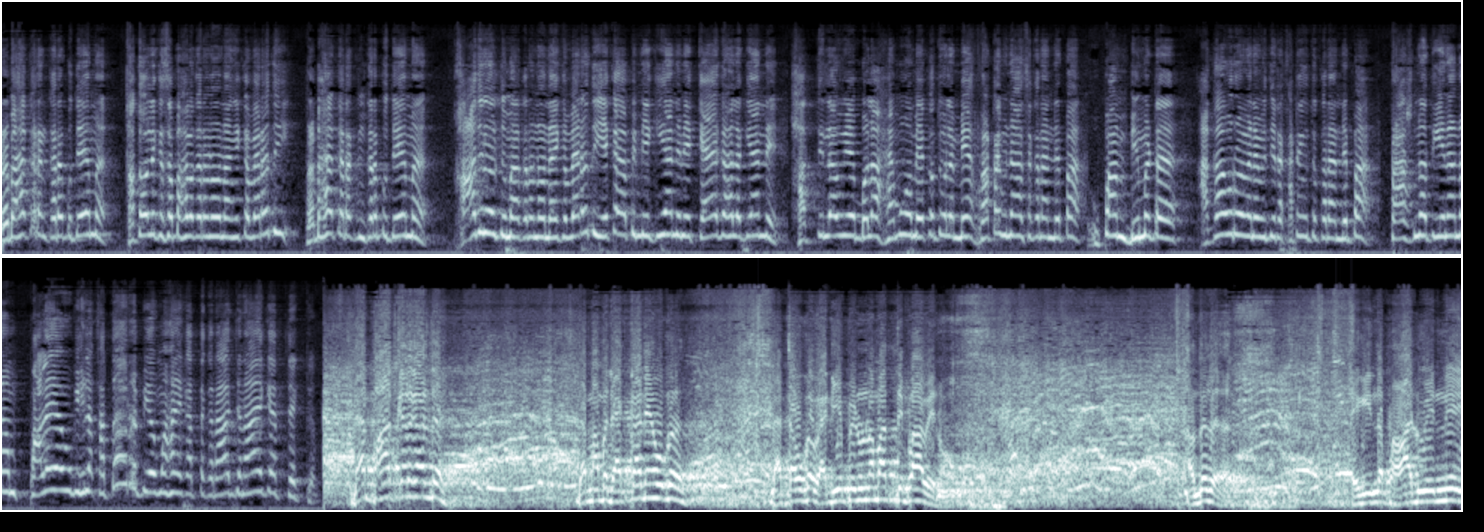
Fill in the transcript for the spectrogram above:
ප්‍රභාකරන් කරපු දේම කතෝලික සභාව කරනවා නම් ඒක වැරදි. ප්‍රභාකරන් කරපු දේම කාදිනල්තුමා කරනවා නම් ඒක වැරදි. ඒක අපි මේ කියන්නේ මේ කෑ ගහලා කියන්නේ හත්තිලව්වේ බොල හැමෝම එකතු වෙලා මේ රට විනාශ කරන්න එපා. උපම් බිමට අගෞරව වෙන විදිහට කටයුතු කරන්න එපා. ප්‍රශ්න තියෙනවා නම් ඵලයව ගිහිලා කතා කරපියව මහ එකත් එක්ක රාජ්‍ය නායකයත් එක්ක. දැන් පහත් කරගන්න. දැන් මම දැක්කනේ ඕක. නැත්නම් ඕක වැඩි පෙනුනමත් එපා වෙනවා. හොඳද? ඒකින්ද පාඩු වෙන්නේ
